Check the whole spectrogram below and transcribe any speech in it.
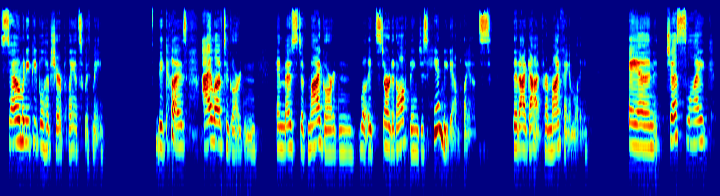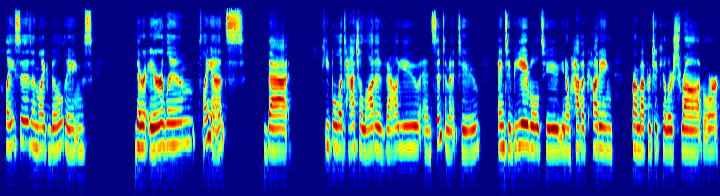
so many people have shared plants with me because I love to garden. And most of my garden, well, it started off being just hand me down plants that I got from my family. And just like places and like buildings, they're heirloom plants that people attach a lot of value and sentiment to. And to be able to, you know, have a cutting from a particular shrub or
